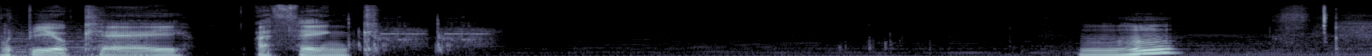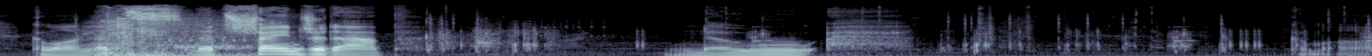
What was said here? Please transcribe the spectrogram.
would be okay, I think. Mm-hmm. Come on, let's let's change it up. No. Come on.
